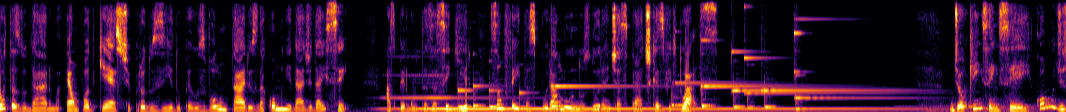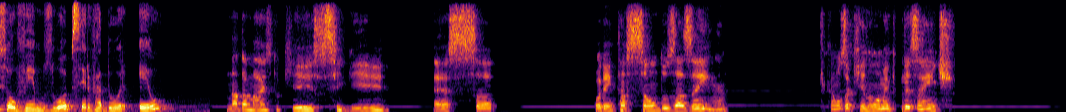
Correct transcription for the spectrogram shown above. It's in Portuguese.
Gotas do Dharma é um podcast produzido pelos voluntários da comunidade da ICEM. As perguntas a seguir são feitas por alunos durante as práticas virtuais. Joken Sensei, como dissolvemos o observador eu? Nada mais do que seguir essa orientação do Zazen, né? Ficamos aqui no momento presente,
